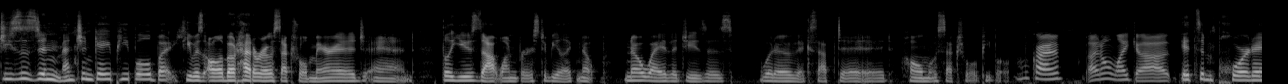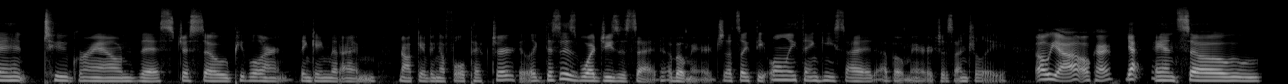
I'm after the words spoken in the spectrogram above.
Jesus didn't mention gay people, but he was all about heterosexual marriage. And they'll use that one verse to be like, nope, no way that Jesus would have accepted homosexual people. okay. I don't like that. It's important to ground this just so people aren't thinking that I'm not giving a full picture. Like, this is what Jesus said about marriage. That's like the only thing he said about marriage, essentially. Oh, yeah. Okay. Yeah. And so,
